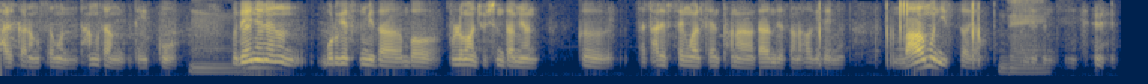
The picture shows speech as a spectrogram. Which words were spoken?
갈 가능성은 항상 돼 있고 음, 뭐 내년에는 모르겠습니다. 뭐 불러만 주신다면 그 자립생활센터나 다른 데서나 하게 되면 마음은 있어요. 네.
